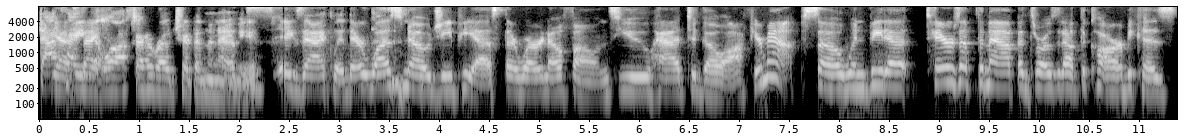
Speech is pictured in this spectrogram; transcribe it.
That's Yes, how you that- get lost on a road trip in the 90s. Exactly. There was no GPS. There were no phones. You had to go off your map. So when Vida tears up the map and throws it out the car because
